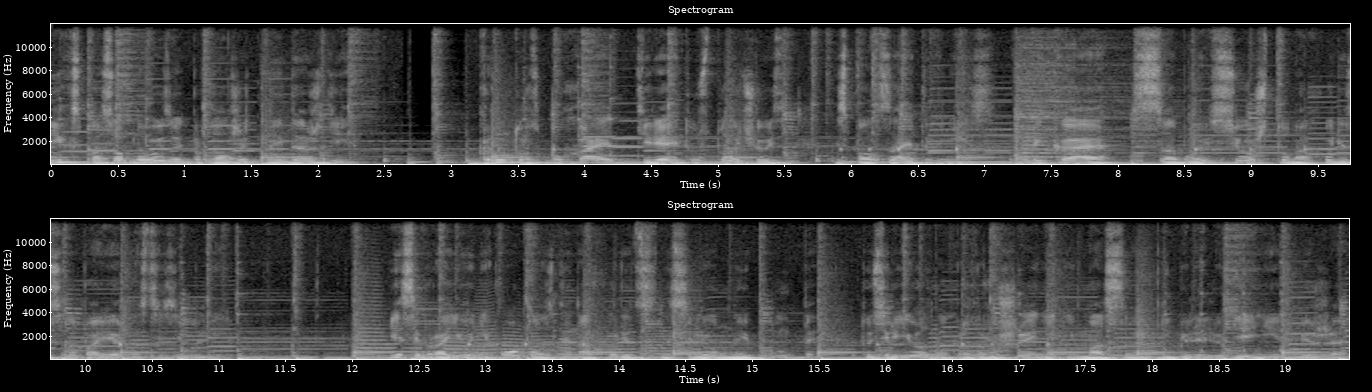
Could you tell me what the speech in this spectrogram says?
Их способны вызвать продолжительные дожди, Грунт разбухает, теряет устойчивость и сползает вниз, увлекая с собой все, что находится на поверхности Земли. Если в районе оползня находятся населенные пункты, то серьезных разрушений и массовой гибели людей не избежать.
